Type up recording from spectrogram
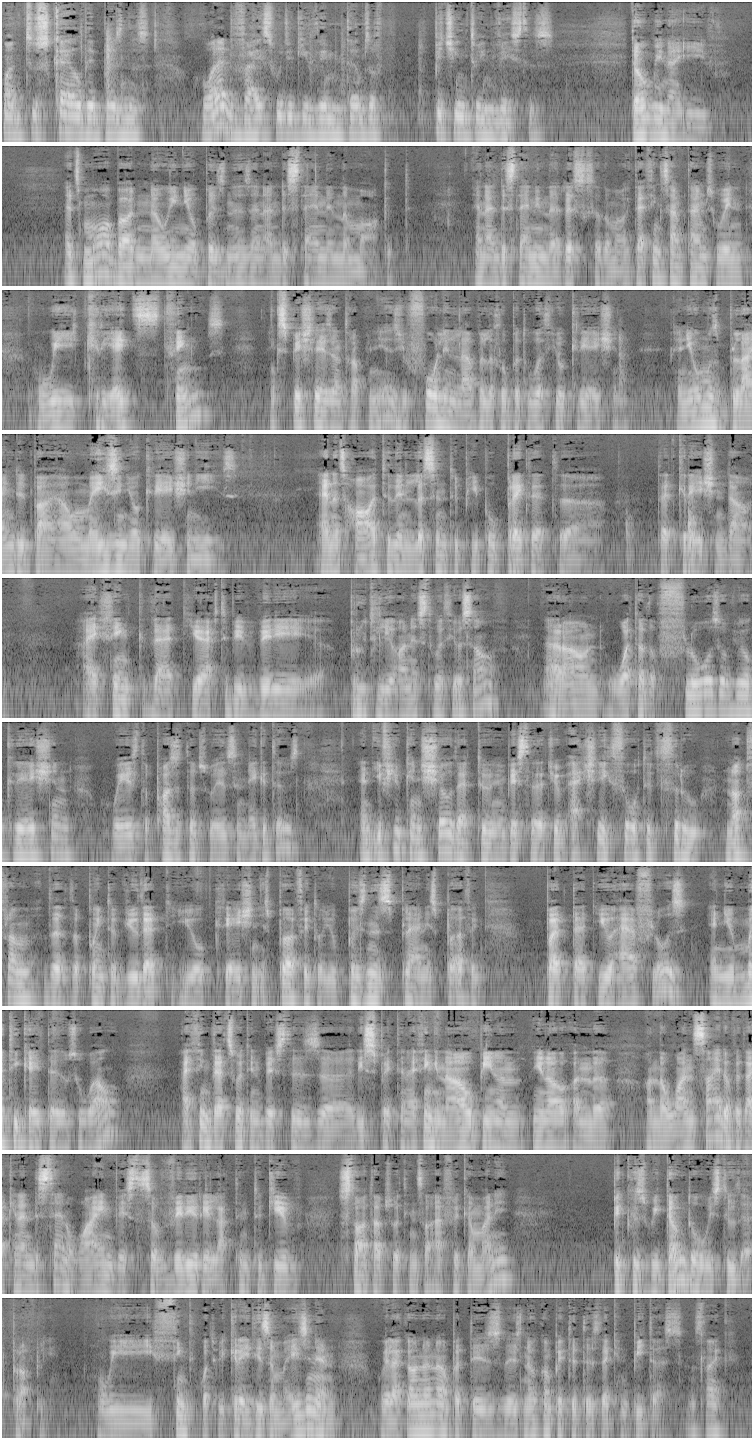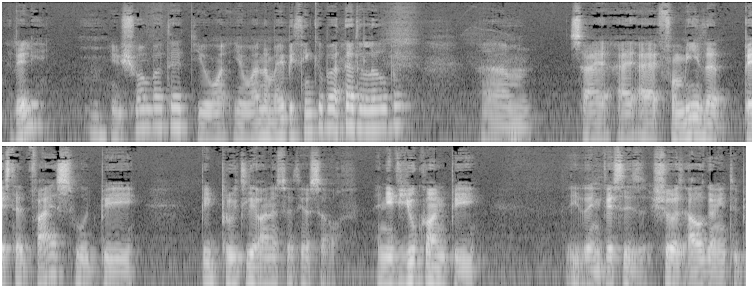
want to scale their business, what advice would you give them in terms of pitching to investors? Don't be naive. It's more about knowing your business and understanding the market and understanding the risks of the market. I think sometimes when we create things, especially as entrepreneurs, you fall in love a little bit with your creation and you're almost blinded by how amazing your creation is. And it's hard to then listen to people break that uh, that creation down. I think that you have to be very uh, brutally honest with yourself around what are the flaws of your creation, where's the positives, where's the negatives. And if you can show that to an investor that you've actually thought it through, not from the, the point of view that your creation is perfect or your business plan is perfect, but that you have flaws and you mitigate those well, I think that's what investors uh, respect. And I think now being on you know on the on the one side of it, I can understand why investors are very reluctant to give startups within South Africa money because we don't always do that properly. We think what we create is amazing, and we're like, oh no no, but there's there's no competitors that can beat us. It's like, really? Mm. You sure about that? You want you want to maybe think about that a little bit? Um, so I, I, I, for me, the best advice would be be brutally honest with yourself, and if you can't be, the investor is sure as hell going to be.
